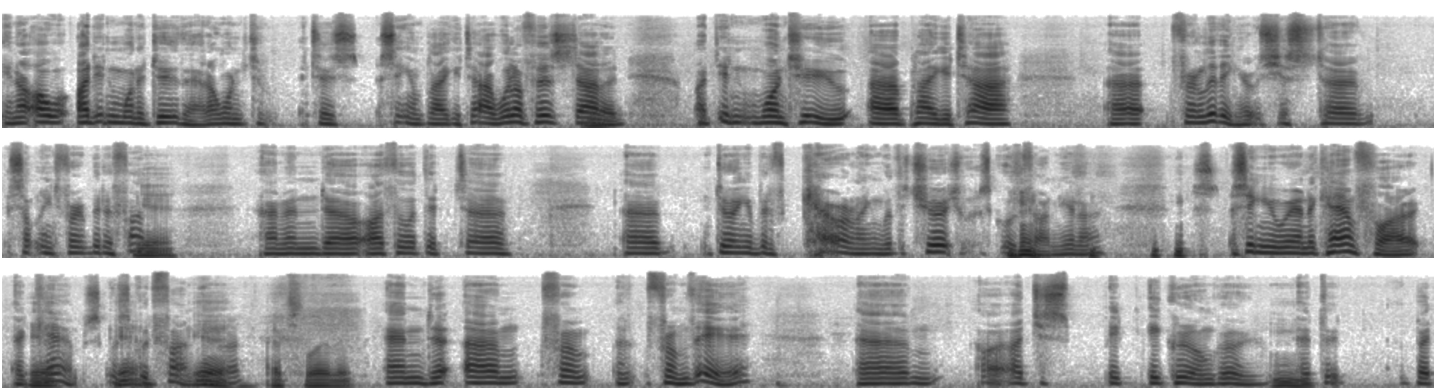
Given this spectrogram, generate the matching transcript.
you know I, I didn't want to do that. I wanted to to sing and play guitar. When I first started, I didn't want to uh, play guitar uh, for a living. It was just uh, something for a bit of fun. Yeah. And, and uh, I thought that uh, uh, doing a bit of caroling with the church was good fun, you know. S- Singing around a campfire at, at Yeah. camps was yeah. good fun, Yeah. you know. Absolutely. And uh, um, from uh, from there, um, I, I just it, it grew and grew. Mm. It, it- but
